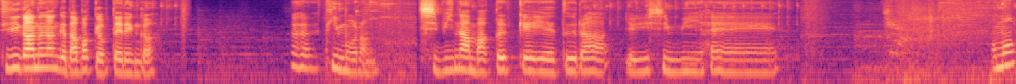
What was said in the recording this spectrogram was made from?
딜 가능한 게 나밖에 없대, 랭가. 티모랑. 집이나 막을게, 얘들아. 열심히 해. 어머?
